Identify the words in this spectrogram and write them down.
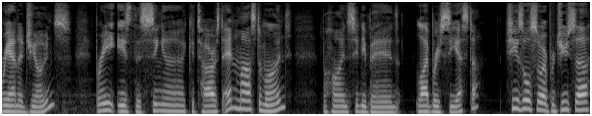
Brianna Jones. Brie is the singer, guitarist, and mastermind behind Sydney band Library Siesta. She is also a producer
